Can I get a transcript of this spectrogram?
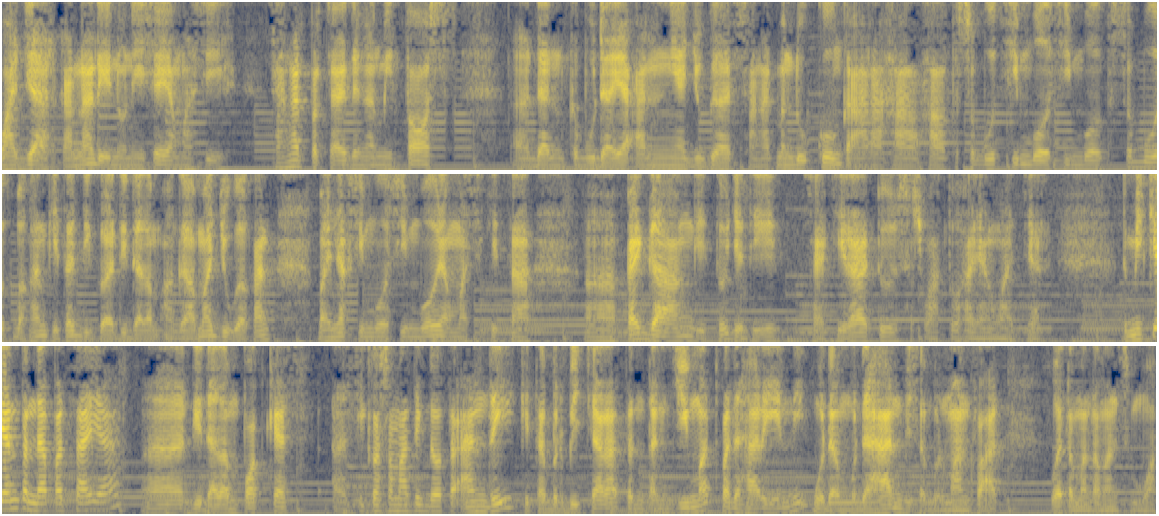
wajar karena di Indonesia yang masih sangat percaya dengan mitos Eh, dan kebudayaannya juga sangat mendukung ke arah hal-hal tersebut, simbol-simbol tersebut. Bahkan kita juga di dalam agama juga kan banyak simbol-simbol yang masih kita uh, pegang gitu. Jadi saya kira itu sesuatu hal yang wajar. Demikian pendapat saya uh, di dalam podcast uh, Psikosomatik Dr. Andri. Kita berbicara tentang jimat pada hari ini. Mudah-mudahan bisa bermanfaat buat teman-teman semua.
